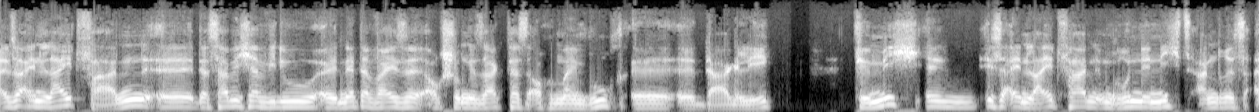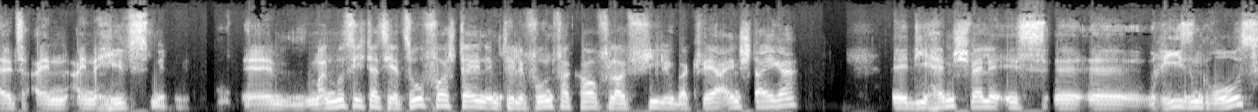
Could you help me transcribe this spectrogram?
Also ein Leitfaden, äh, das habe ich ja, wie du äh, netterweise auch schon gesagt hast, auch in meinem Buch äh, dargelegt. Für mich ist ein Leitfaden im Grunde nichts anderes als ein, ein Hilfsmittel. Man muss sich das jetzt so vorstellen, im Telefonverkauf läuft viel über Quereinsteiger. Die Hemmschwelle ist riesengroß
